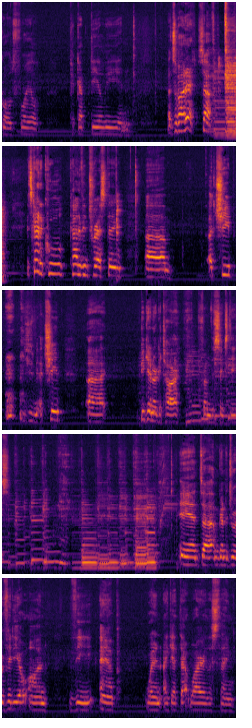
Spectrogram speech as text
gold foil pickup dealy and that's about it. So, it's kind of cool, kind of interesting. Um, a cheap, excuse me, a cheap uh, beginner guitar from the 60s. And uh, I'm going to do a video on the amp when I get that wireless thing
